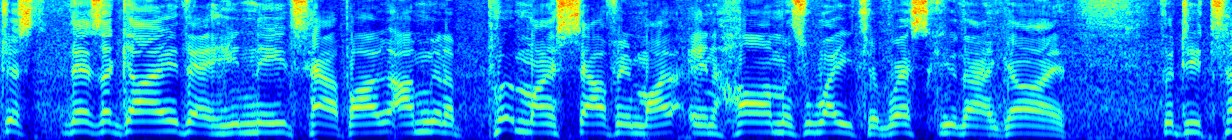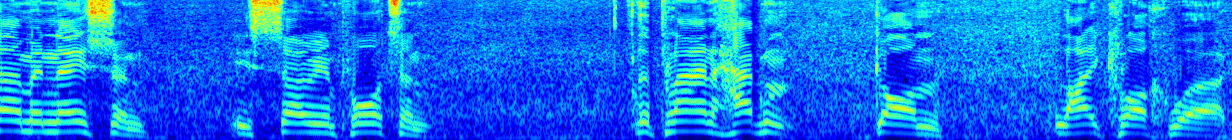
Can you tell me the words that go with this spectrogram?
Just there's a guy there, he needs help. I, am going to put myself in, my, in harm's way to rescue that guy. The determination is so important the plan hadn't gone like clockwork,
